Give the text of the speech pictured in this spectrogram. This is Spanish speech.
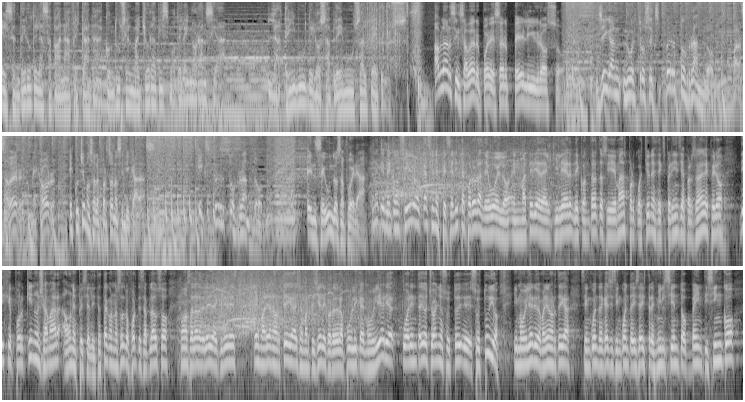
El sendero de la sabana africana conduce al mayor abismo de la ignorancia. La tribu de los Hablemus alpedus. Hablar sin saber puede ser peligroso. Llegan nuestros expertos random. Para saber mejor, escuchemos a las personas indicadas. Expertos random. En segundos afuera. Que me considero casi un especialista por horas de vuelo en materia de alquiler, de contratos y demás por cuestiones de experiencias personales, pero dije, ¿por qué no llamar a un especialista? Está con nosotros, fuertes aplausos. Vamos a hablar de ley de alquileres. Es Mariana Ortega, ella martillera y corredora pública inmobiliaria. 48 años su, estu- eh, su estudio inmobiliario de Mariana Ortega se encuentra en calle 56 3125.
